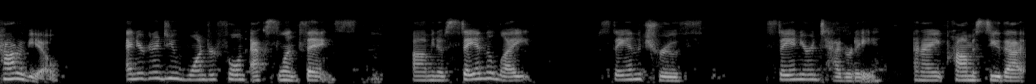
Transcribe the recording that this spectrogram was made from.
proud of you. And you're going to do wonderful and excellent things um, you know, stay in the light, stay in the truth, stay in your integrity. And I promise you that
